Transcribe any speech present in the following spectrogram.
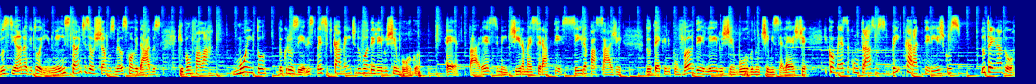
Luciana Vitorino. E em instantes eu chamo os meus convidados que vão falar muito do Cruzeiro, especificamente do Vanderlei Luxemburgo. É, parece mentira, mas será a terceira passagem do técnico Vanderlei Luxemburgo no time celeste, que começa com traços bem característicos do treinador.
